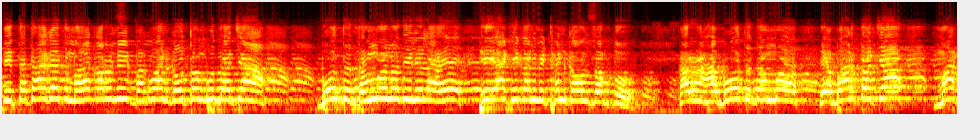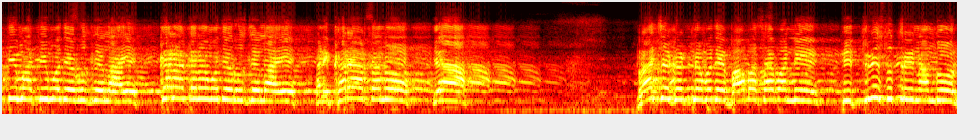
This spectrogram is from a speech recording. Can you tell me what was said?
ती तथागत महाकारुणिक भगवान गौतम बुद्धाच्या बौद्ध धम्मानं दिलेला आहे हे या ठिकाणी मी ठणकावून सांगतो. कारण हा बौद्ध धम्म या भारताच्या माती मातीमध्ये रुजलेला आहे कणाकणामध्ये रुजलेला आहे आणि खऱ्या अर्थानं या राज्यघटनेमध्ये बाबासाहेबांनी ही त्रिसूत्री नांदून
